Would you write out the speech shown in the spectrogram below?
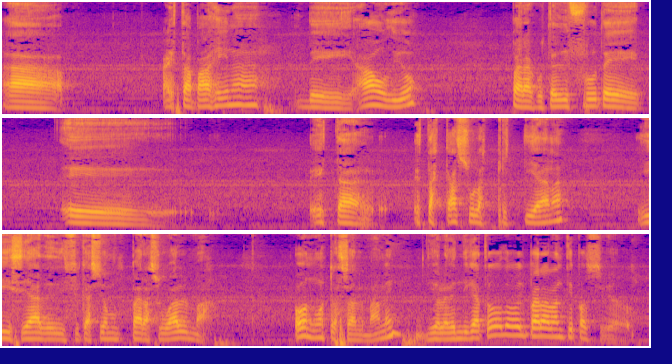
a, esta página de audio para que usted disfrute esta, estas cápsulas cristianas y sea de edificación para su alma o nuestras almas. Amén. Dios le bendiga a todos y para la antipasión.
